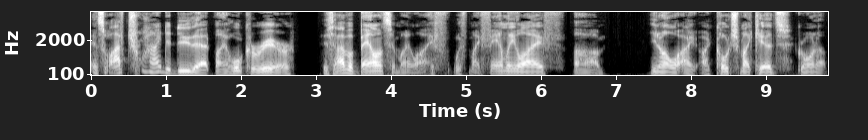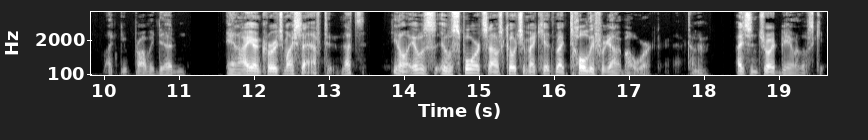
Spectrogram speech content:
and so I've tried to do that my whole career. Is have a balance in my life with my family life. Um, you know, I I coached my kids growing up like you probably did, and, and I encourage my staff to. That's you know, it was it was sports, and I was coaching my kids, but I totally forgot about work during that time. Mm. I just enjoyed being with those kids,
